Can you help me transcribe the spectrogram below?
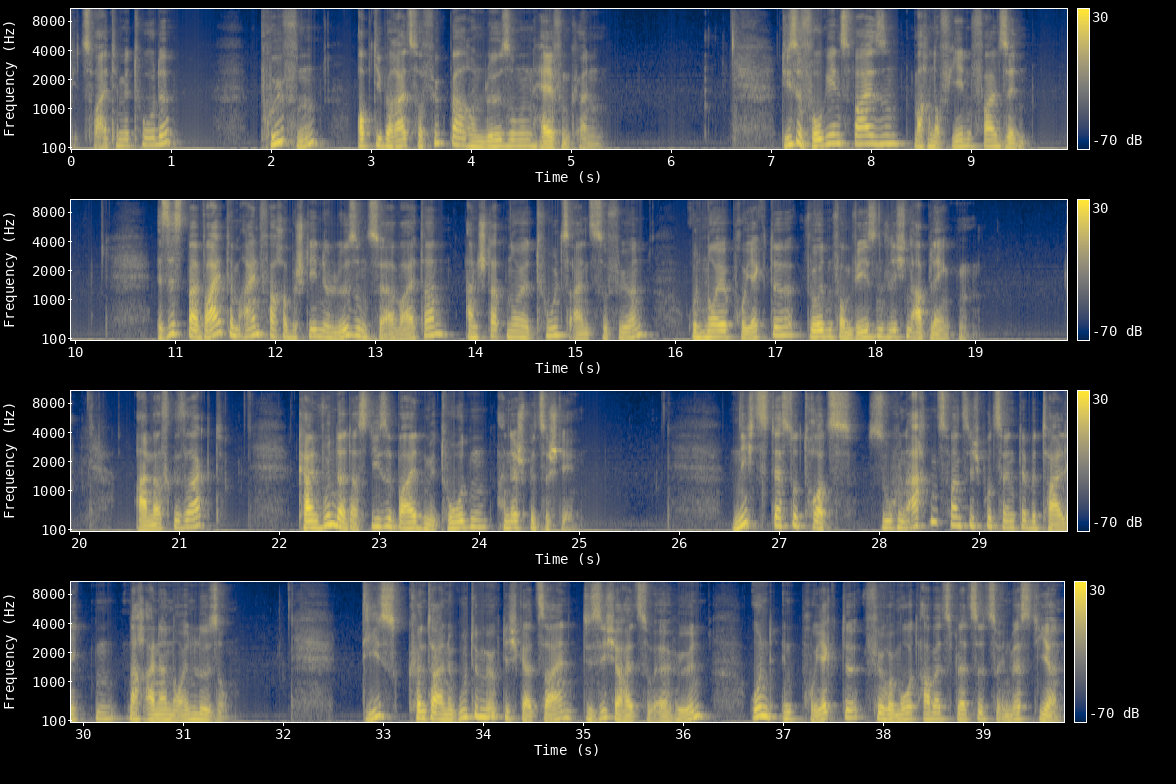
Die zweite Methode. Prüfen, ob die bereits verfügbaren Lösungen helfen können. Diese Vorgehensweisen machen auf jeden Fall Sinn. Es ist bei weitem einfacher, bestehende Lösungen zu erweitern, anstatt neue Tools einzuführen und neue Projekte würden vom Wesentlichen ablenken. Anders gesagt, kein Wunder, dass diese beiden Methoden an der Spitze stehen. Nichtsdestotrotz suchen 28% der Beteiligten nach einer neuen Lösung. Dies könnte eine gute Möglichkeit sein, die Sicherheit zu erhöhen und in Projekte für Remote-Arbeitsplätze zu investieren.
